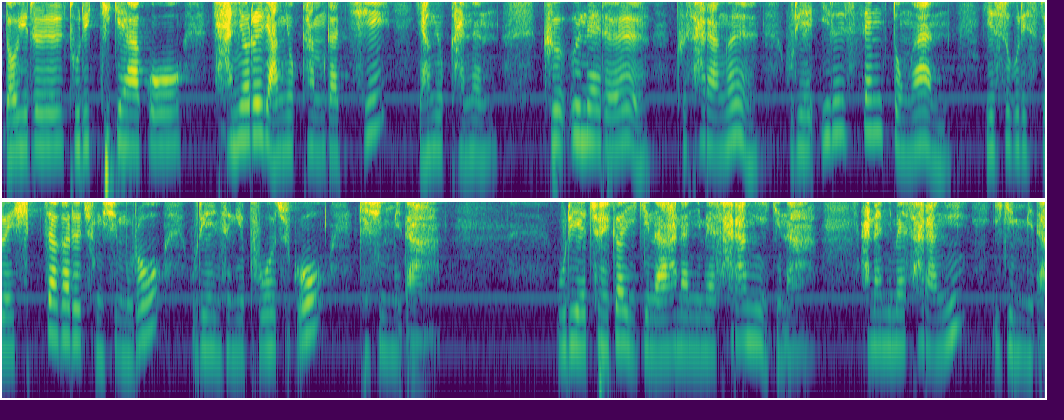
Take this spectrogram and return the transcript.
너희를 돌이키게 하고 자녀를 양육함 같이 양육하는 그 은혜를 그 사랑을 우리의 일생 동안 예수 그리스도의 십자가를 중심으로 우리의 인생에 부어주고 계십니다. 우리의 죄가 이기나 하나님의 사랑이 이기나 하나님의 사랑이 이깁니다.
